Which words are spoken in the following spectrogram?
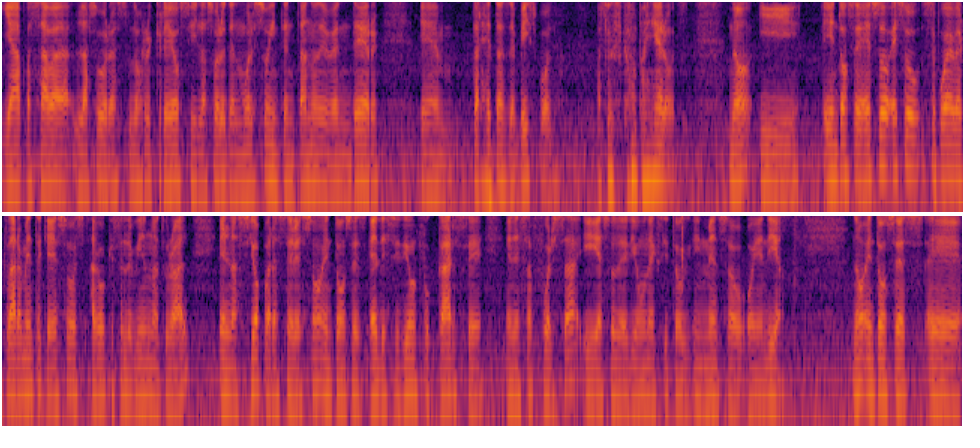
ya pasaba las horas, los recreos y las horas de almuerzo intentando de vender eh, tarjetas de béisbol a sus compañeros, ¿no? Y, entonces eso, eso se puede ver claramente que eso es algo que se le vino natural. Él nació para hacer eso, entonces él decidió enfocarse en esa fuerza y eso le dio un éxito inmenso hoy en día. ¿no? Entonces eh,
